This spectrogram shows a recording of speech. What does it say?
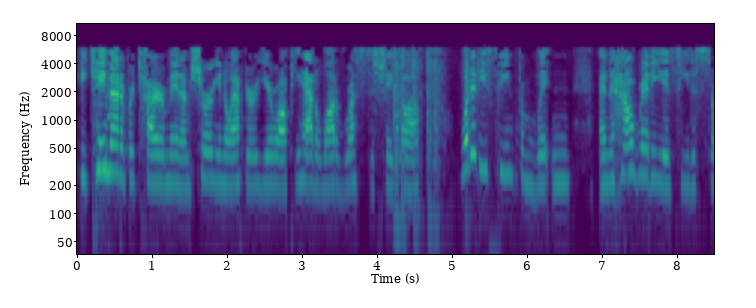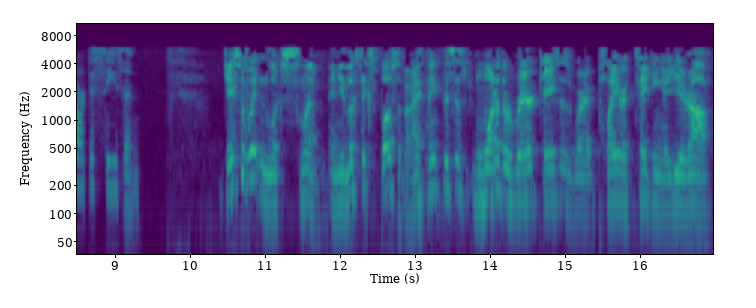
He came out of retirement. I'm sure, you know, after a year off, he had a lot of rust to shake off. What have you seen from Witten, and how ready is he to start the season? Jason Witten looks slim and he looks explosive, and I think this is one of the rare cases where a player taking a year off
